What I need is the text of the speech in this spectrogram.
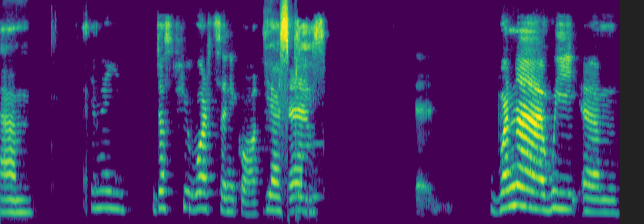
Um, Can I just a few words, Nicole? Yes, um, please. Um, when uh, we um,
